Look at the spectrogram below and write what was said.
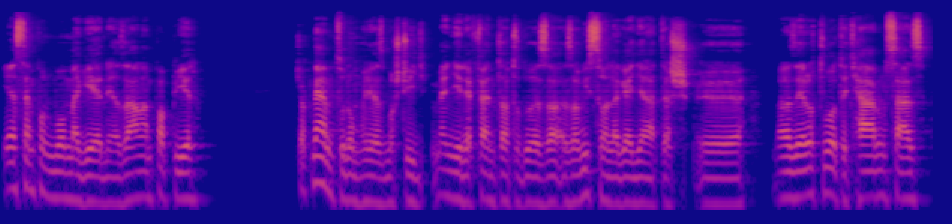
Ilyen szempontból megérni az állampapír, csak nem tudom, hogy ez most így mennyire fenntartható ez a, ez a viszonylag egyenletes, mert azért ott volt egy 300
